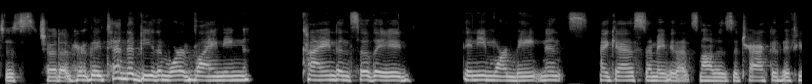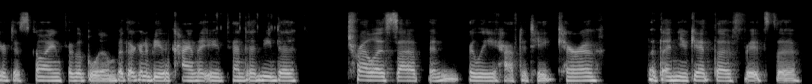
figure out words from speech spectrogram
just showed up here, they tend to be the more vining kind. And so they they need more maintenance, I guess. And maybe that's not as attractive if you're just going for the bloom, but they're going to be the kind that you tend to need to trellis up and really have to take care of. But then you get the, it's the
